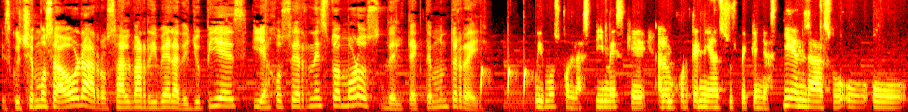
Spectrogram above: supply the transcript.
Escuchemos ahora a Rosalba Rivera de UPS y a José Ernesto Amorós del TEC de Monterrey vimos con las pymes que a lo mejor tenían sus pequeñas tiendas o,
